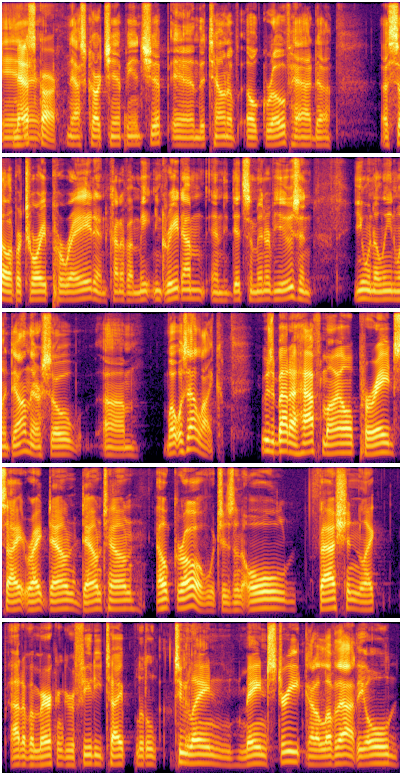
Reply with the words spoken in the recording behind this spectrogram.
And NASCAR. NASCAR championship, and the town of Elk Grove had uh, a celebratory parade and kind of a meet and greet. Um, and he did some interviews, and you and Alene went down there. So, um, what was that like? It was about a half mile parade site right down downtown Elk Grove, which is an old fashioned, like out of American graffiti type little two lane main street. Gotta love that. The old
